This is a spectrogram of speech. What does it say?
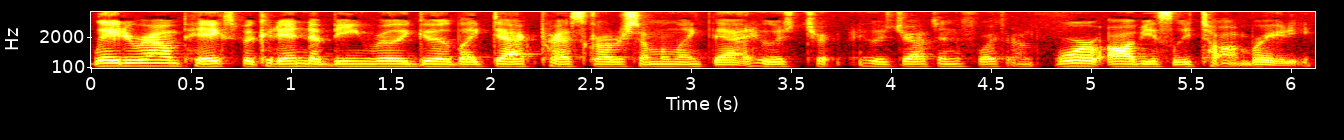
later round picks but could end up being really good, like Dak Prescott or someone like that, who was who was drafted in the fourth round, or obviously Tom Brady,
